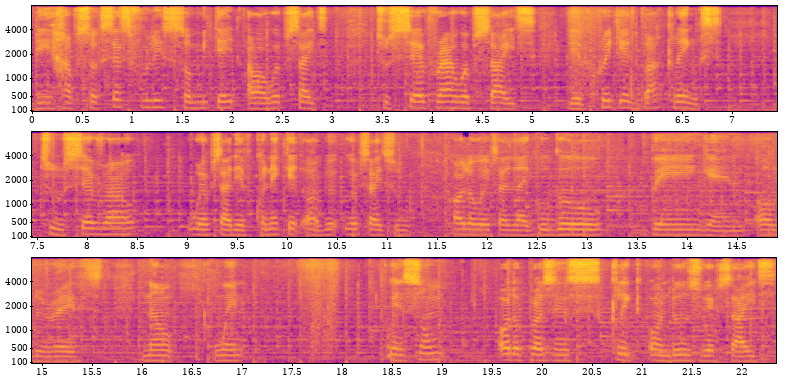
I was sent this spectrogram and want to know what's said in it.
they have successfully submitted our website to several websites. They've created backlinks to several websites. They've connected our websites to other websites like google bing and all the rest. Now when when some other persons click on those websites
